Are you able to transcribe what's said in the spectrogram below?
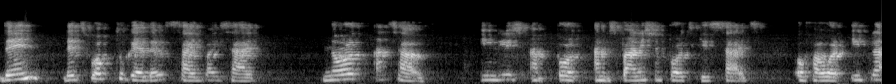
Then let's walk together side by side, north and south, English and, Port and Spanish and Portuguese sides of our IFLA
